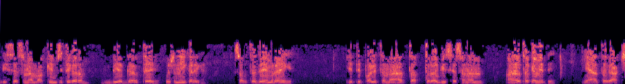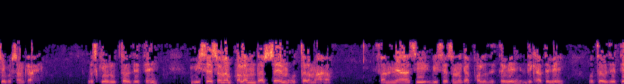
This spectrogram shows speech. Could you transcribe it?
विशेषण अकिंचित कर्म, व्यर्थ है कुछ नहीं करेगा। सब तो देह में रहेंगे। ये फलित तत्र विशेषण अनर्थकमिति। यहाँ तक आक्षेप शंका है। उसके और उत्तर देते हैं। विशेषण फलम दर्शन उत्तर महा सन्यासी विशेषण का फल देते हुए, दिखाते हुए उत्तर देते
